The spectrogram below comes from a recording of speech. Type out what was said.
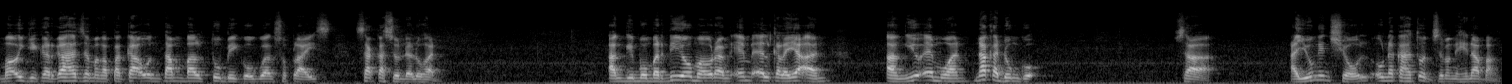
mao'y gikargahan sa mga pagkaon, tambal, tubig uwang supplies sa kasundaluhan. Ang gibombardiyo maurang ML Kalayaan, ang UM1 nakadunggo sa Ayungin Shoal o nakahatod sa mga hinabang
